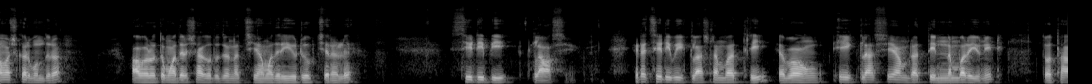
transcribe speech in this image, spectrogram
নমস্কার বন্ধুরা, আবারও তোমাদের স্বাগত জানাচ্ছি আমাদের ইউটিউব চ্যানেলে সিডিপি ক্লাসে। এটা সিডিপি ক্লাস নাম্বার থ্রি এবং এই ক্লাসে আমরা তিন নম্বর ইউনিট তথা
